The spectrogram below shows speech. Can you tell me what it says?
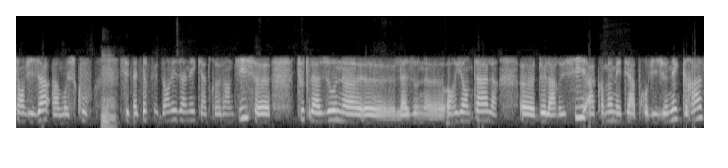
sans visa à Moscou. Hmm. C'est-à-dire que dans les années 90, euh, toute la zone, euh, la zone orientale de la Russie a quand même été approvisionnée grâce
